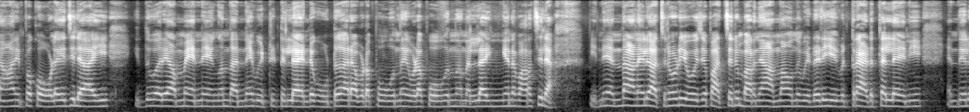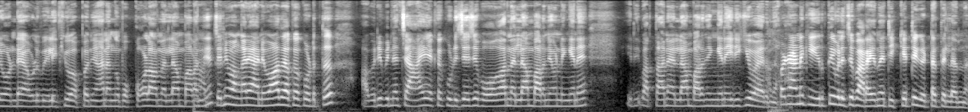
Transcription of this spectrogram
ഞാനിപ്പോൾ കോളേജിലായി. ഇതുവരെ അമ്മ എന്നെ എങ്ങും തന്നെ വിട്ടിട്ടില്ല. എന്റെ കൂട്ടുകാർ അവിടെ പോകുന്നു ഇവിടെ പോകുന്നു എന്നെല്ലാം ഇങ്ങനെ പറച്ചില്ല പിന്നെ എന്താണേലും അച്ഛനോട് ചോദിച്ചപ്പോൾ അച്ഛനും പറഞ്ഞ അന്നാ ഒന്ന് വിടടി. ഇത്ര അടുത്തല്ല ഇനി എന്തേലും ഉണ്ടേ അവൾ വിളിക്കുമോ അപ്പം ഞാൻ അങ്ങ് പൊക്കോളാന്നെല്ലാം പറഞ്ഞ് അച്ഛനും അങ്ങനെ അനുവാദമൊക്കെ കൊടുത്ത് അവർ പിന്നെ ചായയൊക്കെ കുടിച്ചേച്ച് പോകാമെന്നെല്ലാം പറഞ്ഞുകൊണ്ട് ഇങ്ങനെ ഇരി വർത്താനം എല്ലാം പറഞ്ഞ് ഇങ്ങനെ ഇരിക്കുമായിരുന്നു അപ്പോഴാണ് കീർത്തി വിളിച്ച് പറയുന്നത് ടിക്കറ്റ് കിട്ടത്തില്ലെന്ന്.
